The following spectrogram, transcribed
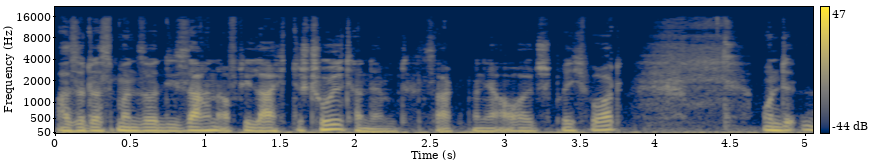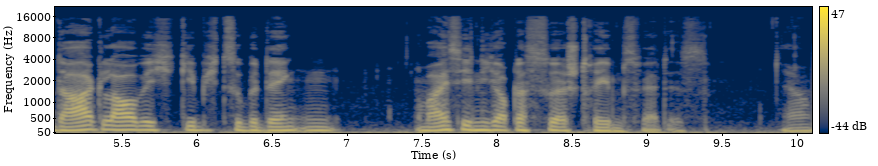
Also, dass man so die Sachen auf die leichte Schulter nimmt, sagt man ja auch als Sprichwort. Und da, glaube ich, gebe ich zu bedenken, weiß ich nicht, ob das zu erstrebenswert ist. Ja,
